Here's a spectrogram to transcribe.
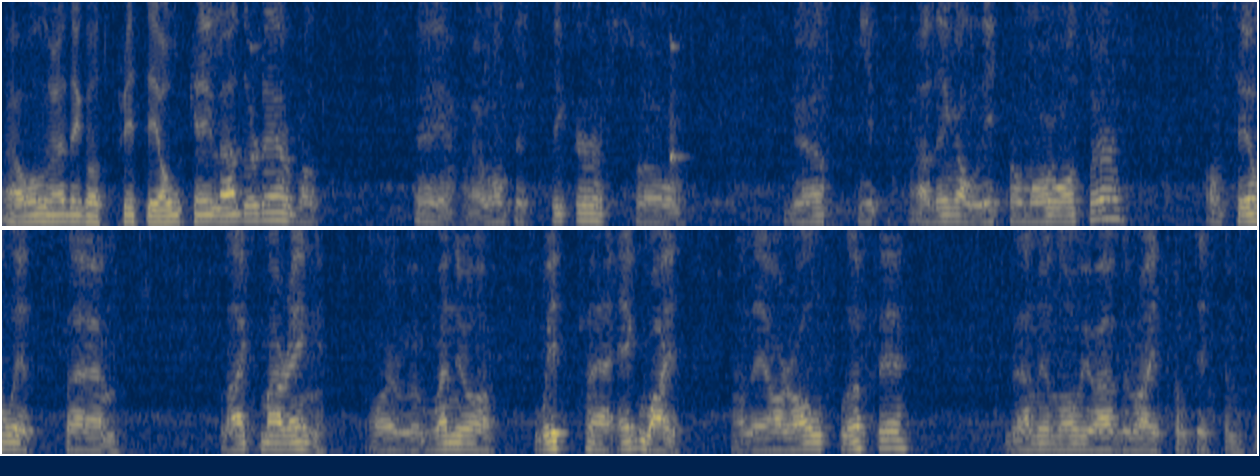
I already got pretty okay leather there, but hey, I want it thicker, so just keep adding a little more water until it's um, like meringue or when you whip uh, egg whites and they are all fluffy then you know you have the right consistency.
